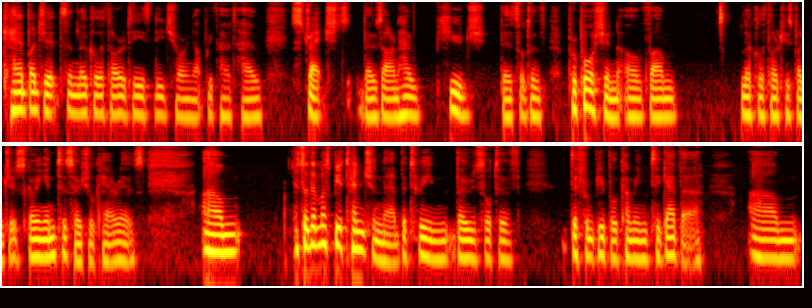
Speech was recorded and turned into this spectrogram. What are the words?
care budgets and local authorities need shoring up. We've heard how stretched those are and how huge the sort of proportion of um, local authorities' budgets going into social care is. Um, so there must be a tension there between those sort of different people coming together. Um,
